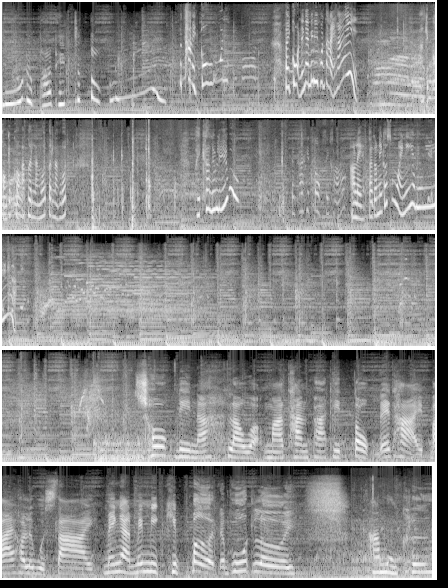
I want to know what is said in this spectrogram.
เร็วเดี๋ยวพระอาทิตย์จะตก ดีนะ เราอะมาทันพระอาทิตย์ตกได้ถ่ายป้ายฮอลลีวูดไซด์ไม่งั้นไม่มีคลิปเปิดจะพูดเลยห้าโมงครึ่ง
